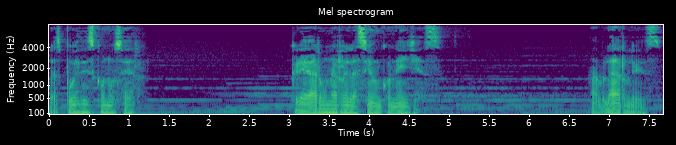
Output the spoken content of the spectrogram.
las puedes conocer, crear una relación con ellas, hablarles,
